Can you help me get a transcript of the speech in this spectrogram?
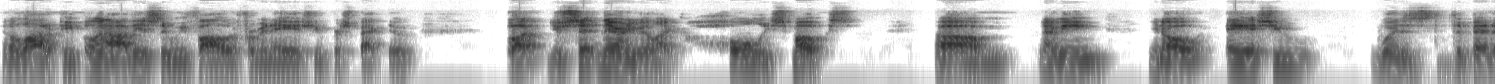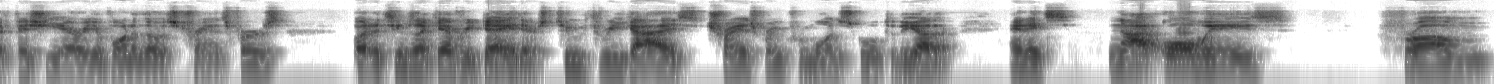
than a lot of people, and obviously we follow it from an ASU perspective. But you're sitting there and you're like, "Holy smokes!" Um, I mean, you know, ASU was the beneficiary of one of those transfers but it seems like every day there's two, three guys transferring from one school to the other. And it's not always from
